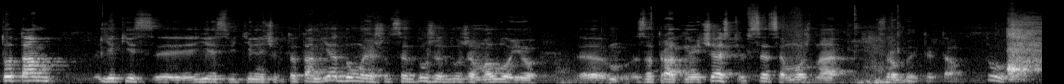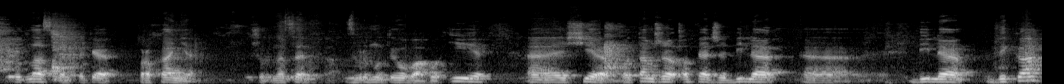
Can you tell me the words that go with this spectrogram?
то там якийсь е, є світильничок, то там я думаю, що це дуже-дуже малою е, затратною частю все це можна зробити там. Ну, будь ласка, таке прохання, щоб на це звернути увагу. І е, ще, от там же, опять же, біля, е, біля ДК,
